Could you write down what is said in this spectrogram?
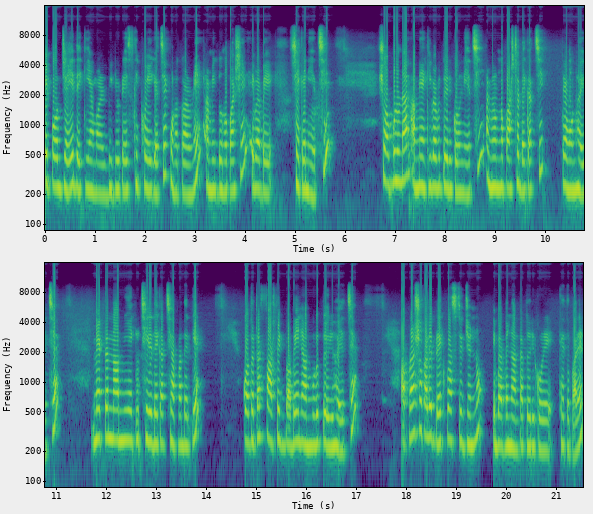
এই পর্যায়ে দেখি আমার ভিডিওটা স্কিপ হয়ে গেছে, কোনো কারণে। আমি দুনো পাশে এভাবে সেঁকে নিয়েছি। সবগুলো নান আমি একইভাবে তৈরি করে নিয়েছি। আমি অন্য পাশটা দেখাচ্ছি তেমন হয়েছে। আমি একটা নাম নিয়ে একটু ছেড়ে দেখাচ্ছি আপনাদেরকে, কতটা পারফেক্টভাবে এই নানগুলো তৈরি হয়েছে। আপনারা সকালে ব্রেকফাস্টের জন্য এভাবে নানটা তৈরি করে খেতে পারেন।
